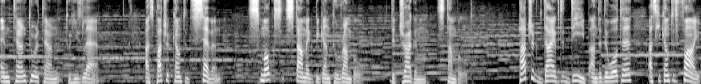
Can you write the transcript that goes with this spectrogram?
and turned to return to his lair. As Patrick counted seven, Smog's stomach began to rumble. The dragon stumbled. Patrick dived deep under the water as he counted five.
